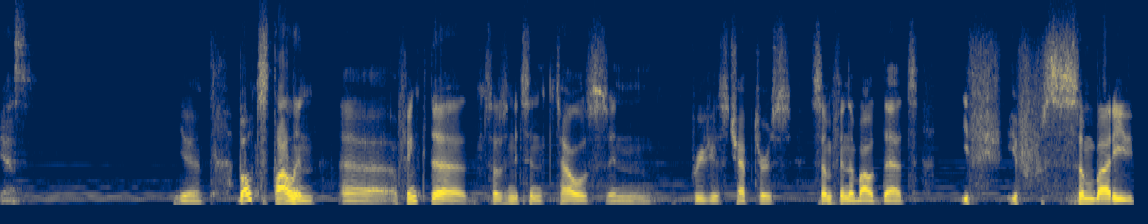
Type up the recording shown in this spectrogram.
Yes. Yeah, about Stalin, uh, I think that Solzhenitsyn tells in previous chapters something about that. If if somebody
